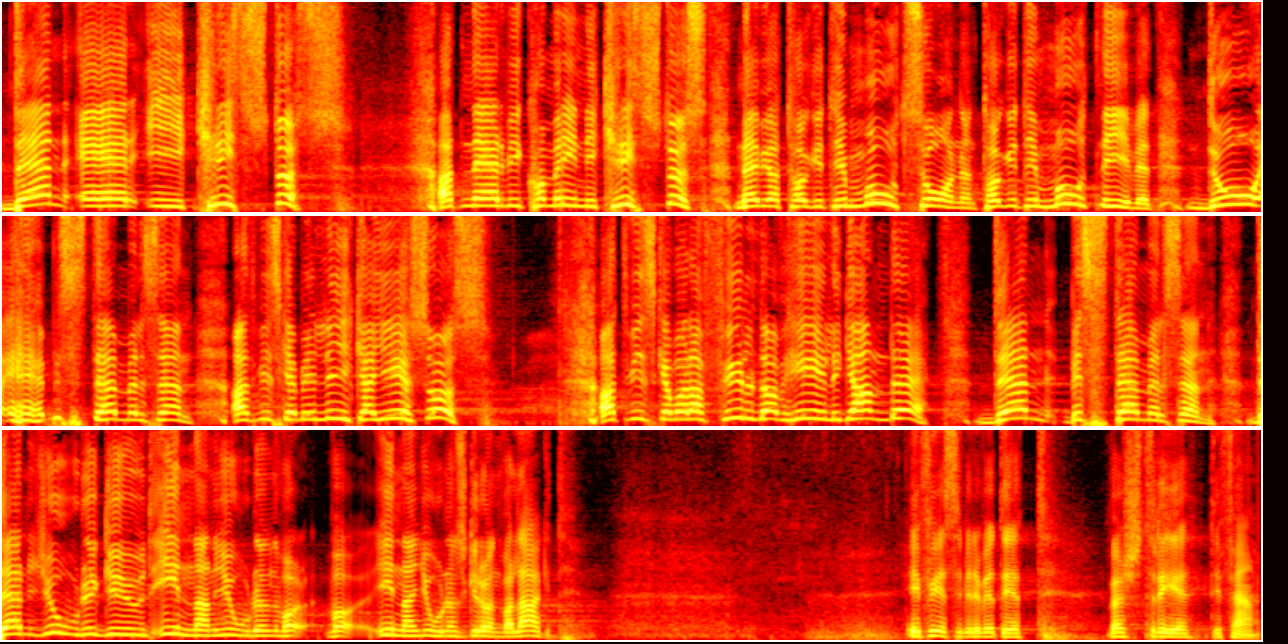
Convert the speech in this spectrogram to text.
Den är i Kristus. Att när vi kommer in i Kristus, när vi har tagit emot sonen, tagit emot livet, då är bestämmelsen att vi ska bli lika Jesus. Att vi ska vara fyllda av helig ande. Den bestämmelsen, den gjorde Gud innan, jorden var, var, innan jordens grund var lagd. Efesierbrevet 1, vers 3-5.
